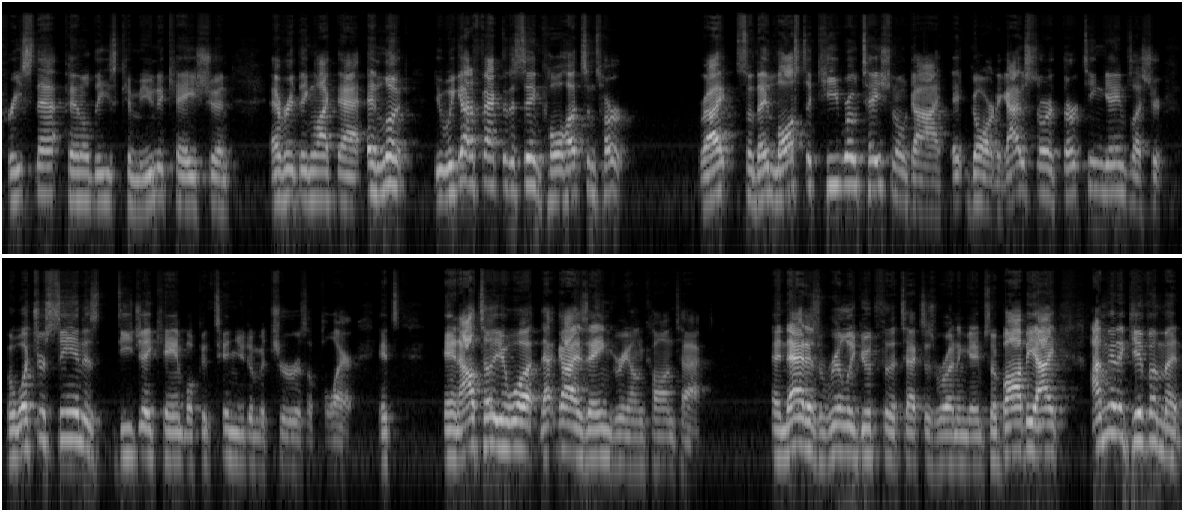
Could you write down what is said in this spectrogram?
pre-snap penalties, communication – everything like that. And look, we got to factor this in. Cole Hudson's hurt, right? So they lost a key rotational guy at guard, a guy who started 13 games last year. But what you're seeing is DJ Campbell continue to mature as a player. It's and I'll tell you what, that guy is angry on contact. And that is really good for the Texas running game. So Bobby, I I'm going to give him an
